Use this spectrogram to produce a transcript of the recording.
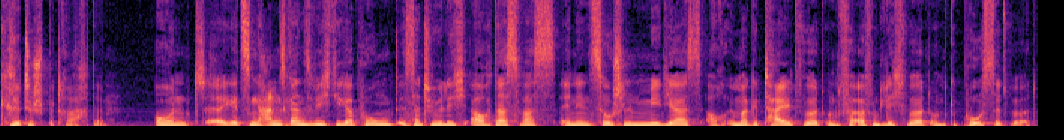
kritisch betrachte. Und äh, jetzt ein ganz, ganz wichtiger Punkt ist natürlich auch das, was in den Social Medias auch immer geteilt wird und veröffentlicht wird und gepostet wird.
